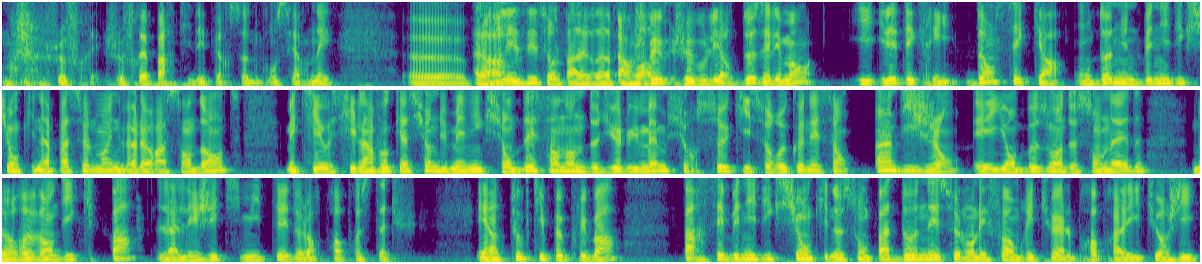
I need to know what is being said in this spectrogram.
Moi, je, ferai, je ferai partie des personnes concernées. Euh, Alors allez-y sur le paragraphe. 3. Alors je vais, je vais vous lire deux éléments il est écrit Dans ces cas, on donne une bénédiction qui n'a pas seulement une valeur ascendante, mais qui est aussi l'invocation d'une bénédiction descendante de Dieu lui-même sur ceux qui, se reconnaissant indigents et ayant besoin de son aide, ne revendiquent pas la légitimité de leur propre statut. Et un tout petit peu plus bas, par ces bénédictions qui ne sont pas données selon les formes rituelles propres à la liturgie,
